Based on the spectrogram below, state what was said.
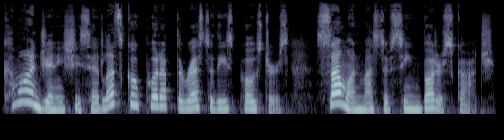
Come on, Jenny, she said. Let's go put up the rest of these posters. Someone must have seen Butterscotch.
